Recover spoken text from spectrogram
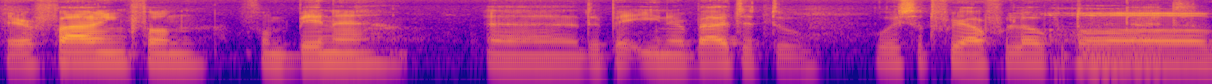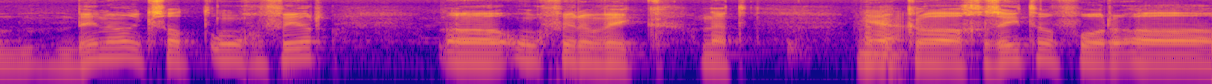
de ervaring van, van binnen eh, de PI naar buiten toe? Hoe is dat voor jou verlopen toen de tijd? Eh, binnen, ik zat ongeveer, eh, ongeveer een week net. Ja. heb ik eh, gezeten voor, eh,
